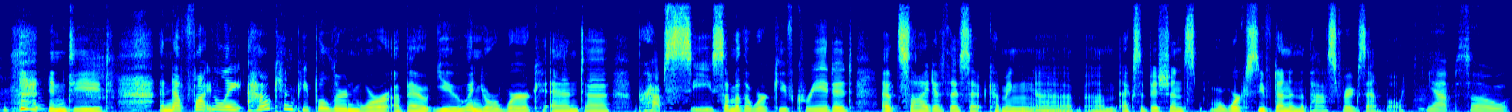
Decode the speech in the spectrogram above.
Indeed. And now, finally, how can people learn more about you and your work and uh, perhaps see some of the work you've created outside of this upcoming mm-hmm. uh, um, exhibitions, works you've done in the past, for example? Yep. So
